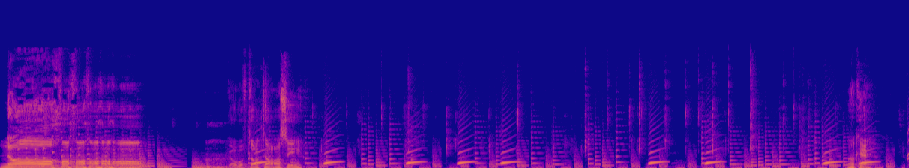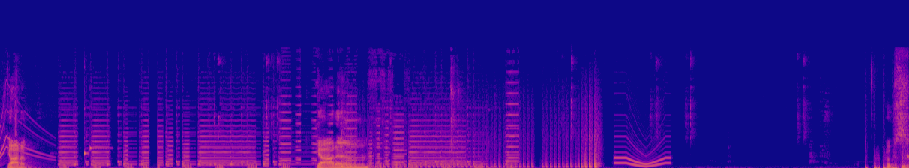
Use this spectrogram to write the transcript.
No. Go with Dr. Aussie. Okay. Got him. Got him. Oops.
